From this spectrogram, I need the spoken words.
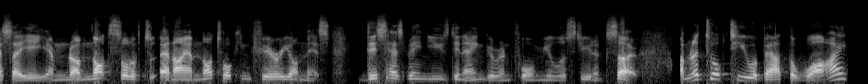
SAE. And I'm not sort of, and I am not talking theory on this. This has been used in anger in Formula Student. So I'm going to talk to you about the why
